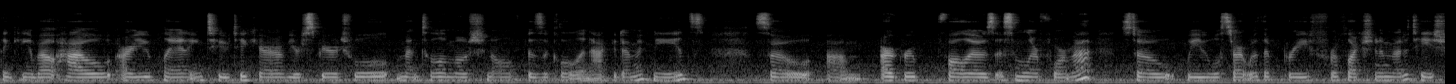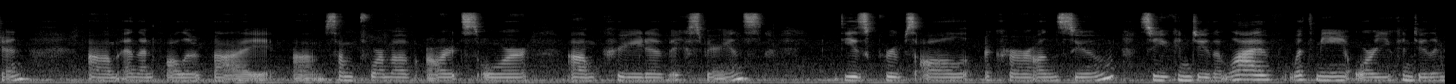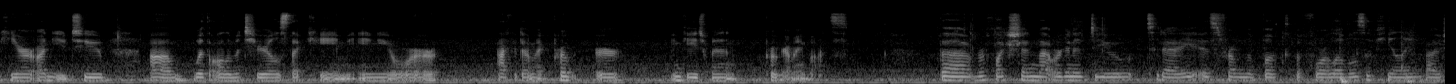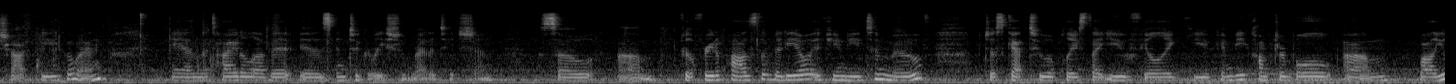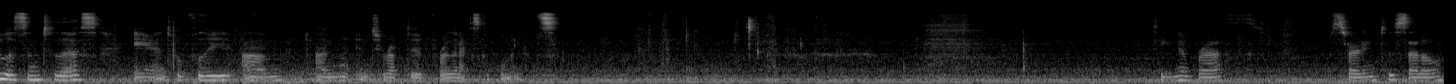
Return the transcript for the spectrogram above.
thinking about how are you planning to take care of your spiritual mental emotional physical and academic needs. So um, our group follows a similar format. So we will start with a brief reflection and meditation um, and then followed by um, some form of arts or um, creative experience these groups all occur on Zoom, so you can do them live with me or you can do them here on YouTube um, with all the materials that came in your academic pro- or engagement programming box. The reflection that we're going to do today is from the book The Four Levels of Healing by Shakti Gawain, and the title of it is Integration Meditation. So um, feel free to pause the video if you need to move. Just get to a place that you feel like you can be comfortable um, while you listen to this and hopefully um, uninterrupted for the next couple minutes. Taking a breath, starting to settle.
